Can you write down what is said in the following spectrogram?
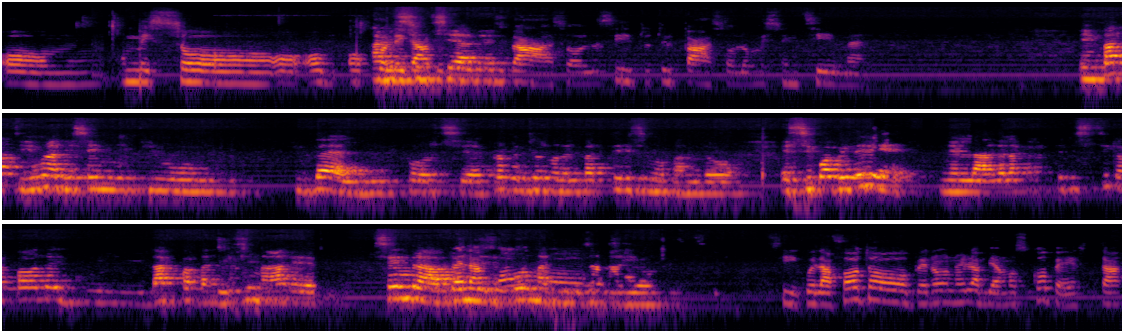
ho, ho messo, ho, ho collegato tutto il puzzle, sì, tutto il puzzle l'ho messo insieme. infatti uno dei segni più, più, belli forse è proprio il giorno del battesimo quando, e si può vedere nella, nella caratteristica foto in cui l'acqua battesimale sembra prendere forma di rosario. Sì, quella foto però noi l'abbiamo scoperta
